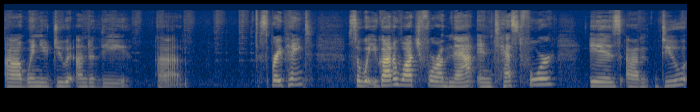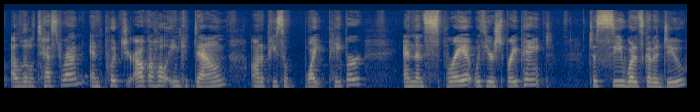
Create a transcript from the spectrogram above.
uh, when you do it under the uh, spray paint. So what you got to watch for on that and test for is um, do a little test run and put your alcohol ink down on a piece of white paper and then spray it with your spray paint to see what it's going to do.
